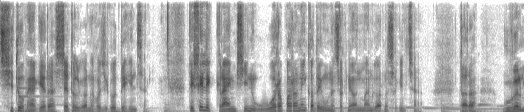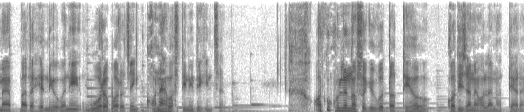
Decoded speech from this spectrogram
छिटो फ्याँकेर सेटल गर्न खोजेको देखिन्छ। त्यसैले क्राइम सिन वरपर नै कतै हुन सक्ने अनुमान गर्न सकिन्छ। तर गुगल म्यापबाट हेर्ने हो भने वरपर चाहिँ घना बस्ती नै देखिन्छ। अर्को खुल्न नसकेको तथ्य हो कतिजना होलान् हत्यारा।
